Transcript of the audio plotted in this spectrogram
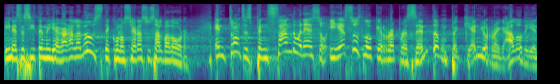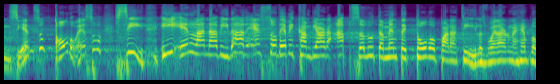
y necesitan llegar a la luz, de conocer a su Salvador. Entonces, pensando en eso, y eso es lo que representa un pequeño regalo de incienso, todo eso, sí. Y en la Navidad eso debe cambiar absolutamente todo para ti. Les voy a dar un ejemplo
